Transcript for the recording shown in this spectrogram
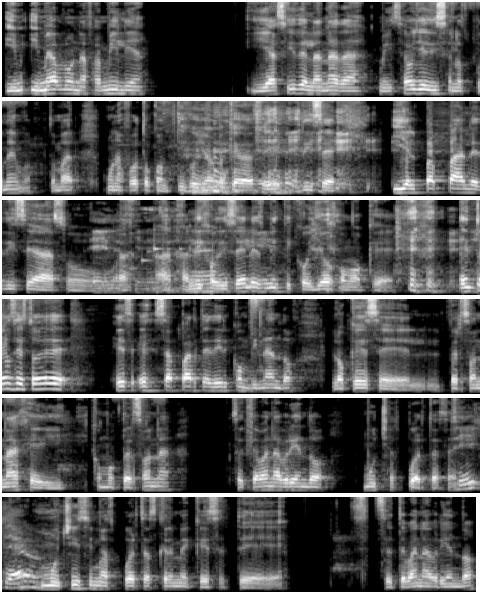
y, y me habla una familia, y así de la nada me dice, oye, dice, nos ponemos a tomar una foto contigo, yo me quedo así, dice, y el papá le dice a su, a- a- al hijo, dice, él es mítico, y yo como que... Entonces, toda es, esa parte de ir combinando lo que es el personaje y, y como persona, se te van abriendo muchas puertas, ¿eh? Sí, claro. Muchísimas puertas, créeme que se te, se te van abriendo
